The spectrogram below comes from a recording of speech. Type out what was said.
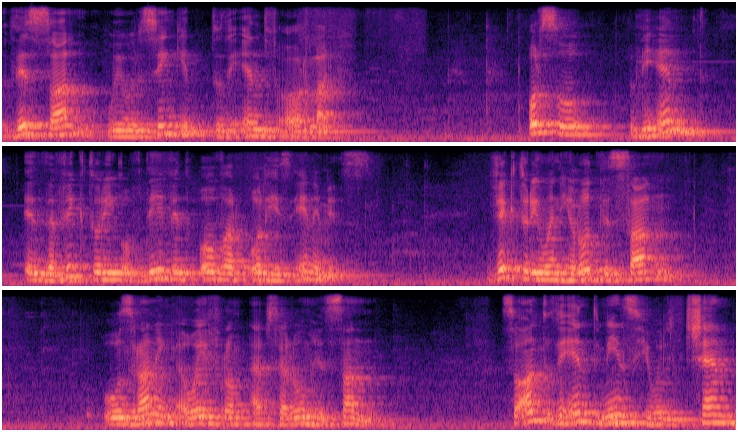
this psalm, we will sing it to the end of our life. Also, the end is the victory of David over all his enemies. Victory when he wrote this psalm was running away from Absalom, his son. So, unto the end means he will chant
